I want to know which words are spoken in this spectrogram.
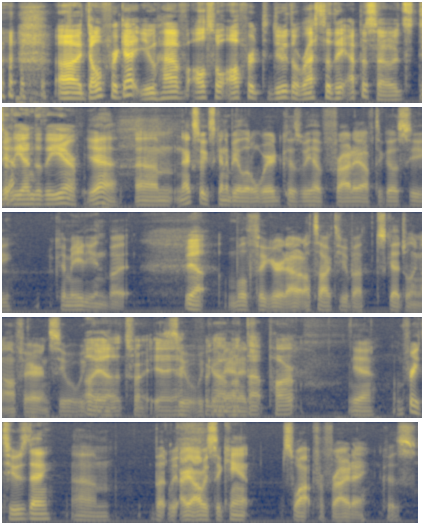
uh, don't forget you have also offered to do the rest of the episodes to Yeah. the end of the year. yeah. Um, next week's gonna be a little weird because we have Friday off to go see a comedian, but Yeah. we'll figure it out. I'll talk to you about scheduling off air and see what we Oh can. yeah, that's right. Yeah, see yeah. what we can Forgot about manage. that part. Yeah, I'm free Tuesday, um, but we, I obviously can't swap for Friday because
